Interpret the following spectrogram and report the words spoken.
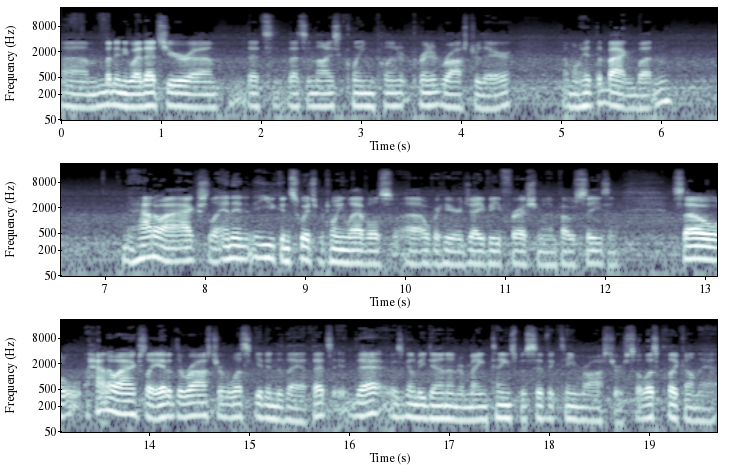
Um, but anyway, that's your uh, that's that's a nice clean printed roster there. I'm gonna hit the back button. Now, how do I actually? And then you can switch between levels uh, over here: JV, freshman, and postseason. So, how do I actually edit the roster? Let's get into that. That's that is going to be done under maintain specific team rosters. So let's click on that.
